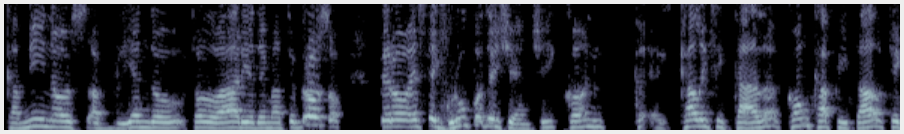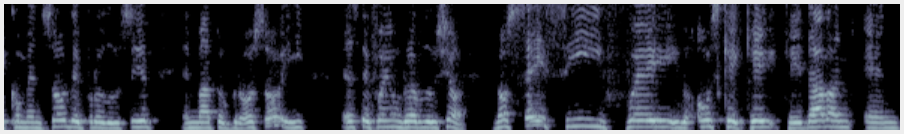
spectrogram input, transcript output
caminos, abriendo toda área de Mato Grosso, pero este grupo de gente con, calificada, con capital, que comenzó a producir en Mato Grosso y este fue una revolución. No sé si fue los que, que quedaban en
